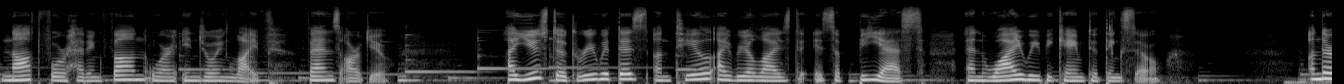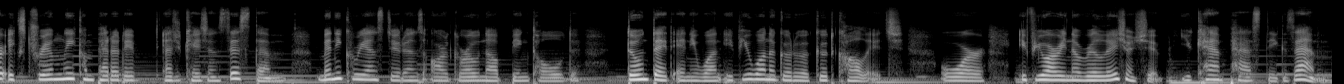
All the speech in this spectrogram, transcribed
not for having fun or enjoying life, fans argue. I used to agree with this until I realized it's a BS and why we became to think so. Under extremely competitive education system, many Korean students are grown up being told, don't date anyone if you want to go to a good college, or if you are in a relationship, you can't pass the exam.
